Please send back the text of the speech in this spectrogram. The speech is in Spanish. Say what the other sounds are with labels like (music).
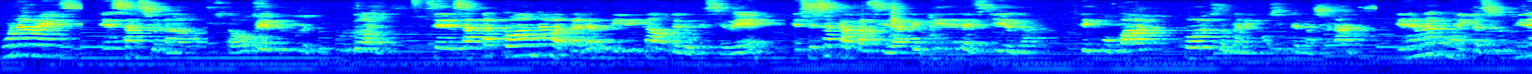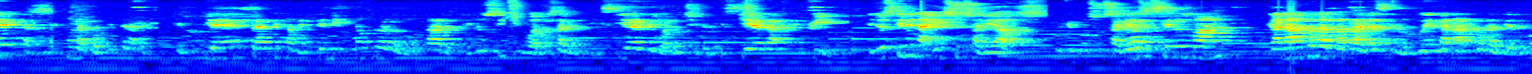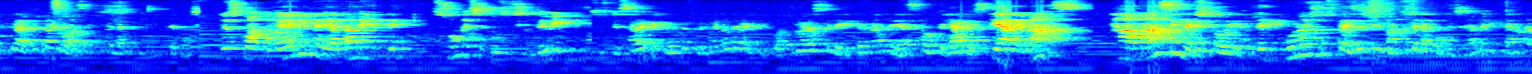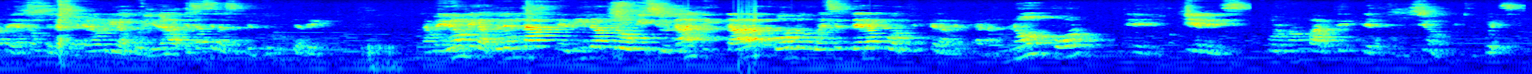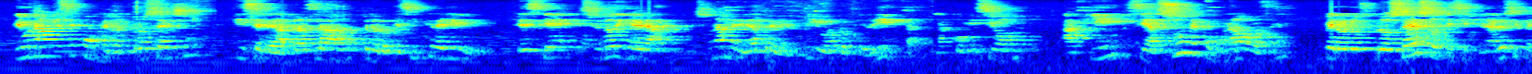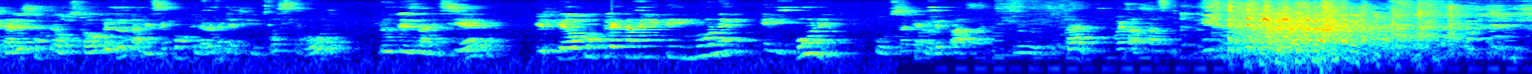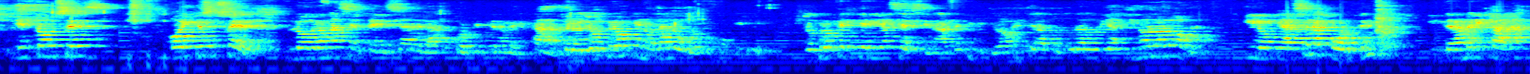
una vez es sancionado Gustavo Petro por el cordón, se desata toda una batalla jurídica donde lo que se ve es esa capacidad que tiene la izquierda de copar todos los organismos internacionales. Tienen una comunicación directa con la Corte Interamericana que no tienen prácticamente ningún otro de los locales. Ellos sí, igual los aliados de izquierda, igual los chilenos de izquierda, en fin. Ellos tienen ahí sus aliados, porque con sus aliados es que ellos van ganando las batallas que no pueden ganar por las vías democráticas, lo hacen con la internacional. Entonces, cuando él inmediatamente asume su posición de víctima, usted sabe que creo que fue menos de 24 horas que le dictan unas medidas cautelares, que además Jamás en la historia de ninguno de estos países firmantes de la Convención Americana una medida cautelar era obligatoriedad. Esa se las inventó Mundialé. La medida obligatoria es la medida provisional dictada por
